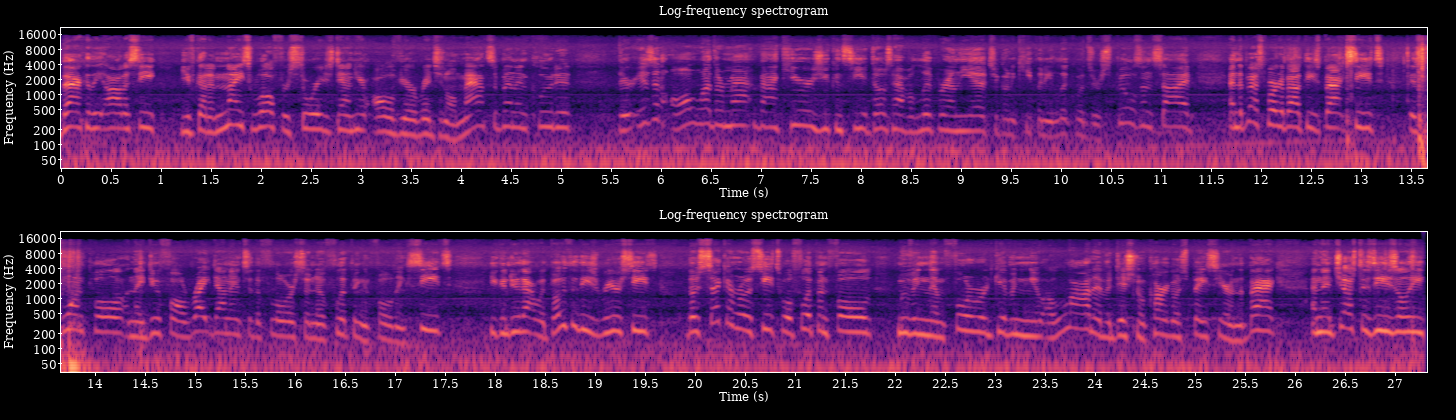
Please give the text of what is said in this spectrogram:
back of the Odyssey. You've got a nice well for storage down here. All of your original mats have been included. There is an all-weather mat back here. As you can see, it does have a lip around the edge. You're going to keep any liquids or spills inside. And the best part about these back seats is one pull, and they do fall right down into the floor, so no flipping and folding seats. You can do that with both of these rear seats. Those second row seats will flip and fold, moving them forward, giving you a lot of additional cargo space here in the back. And then just as easily,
